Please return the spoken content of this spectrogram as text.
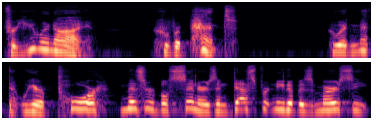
for you and I who repent, who admit that we are poor, miserable sinners in desperate need of his mercy,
